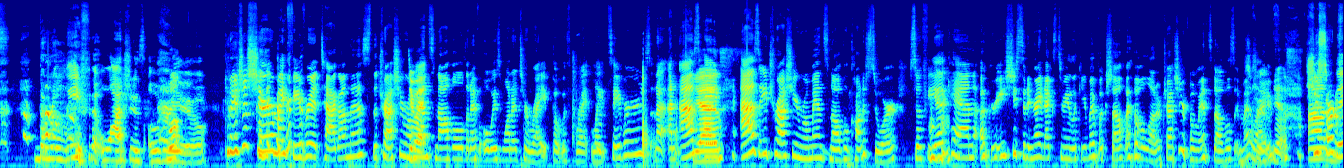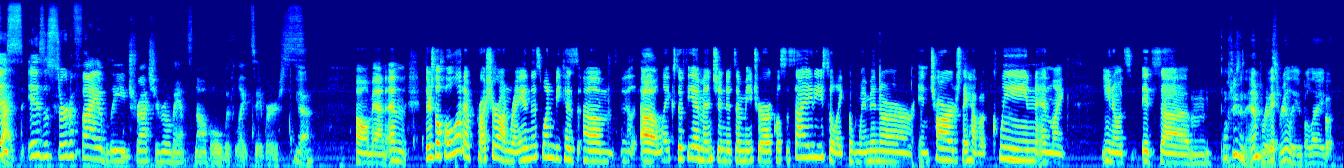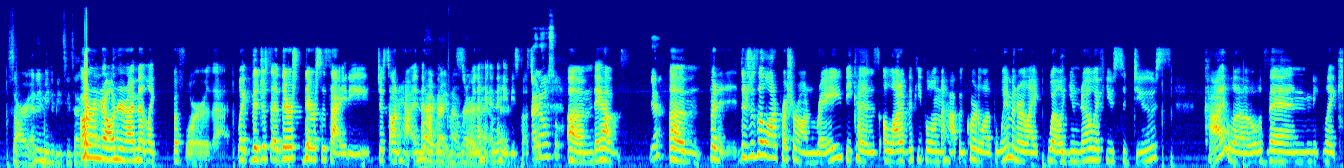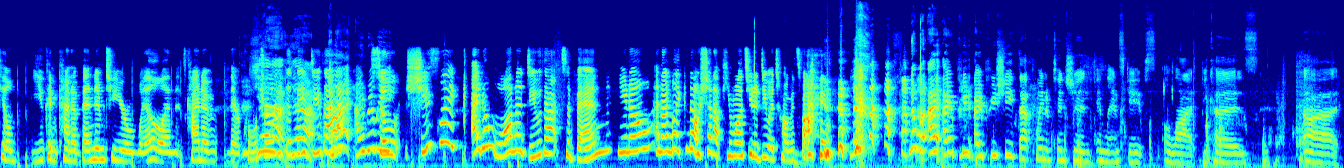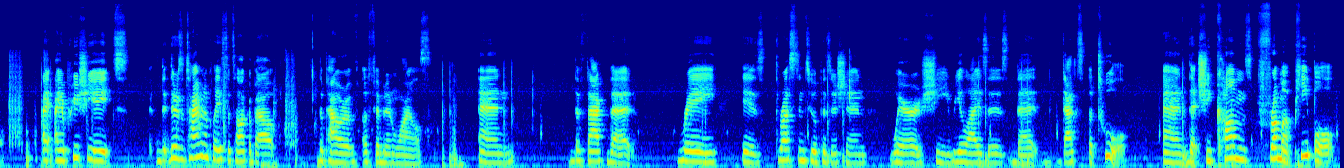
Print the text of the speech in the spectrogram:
the relief that washes over Well- you. Can I just share my favorite tag on this? The trashy romance novel that I've always wanted to write, but with right lightsabers. And, I, and as Yes. a as a trashy romance novel connoisseur, Sophia Mhm. can agree. She's sitting right next to me, looking at my bookshelf. I have a lot of trashy romance novels in my It's true. life. Yes. She's Uh, certified. This is a certifiably trashy romance novel with lightsabers. Yeah. Oh man, and there's a whole lot of pressure on Rey in this one because, um, uh, like Sophia mentioned, it's a matriarchal society, so like the women are in charge. They have a queen, and like, you know, it's it's um. Well, she's an empress, really, but like, sorry, I didn't mean to be too Oh technical. no no no no! I meant like before that, like the just uh, their their society just on ha- in the Right, right, no, cluster right, in the right, in the okay. Hapes cluster. I'd also um they have Yeah. um but there's just a lot of pressure on Rey because a lot of the people in the Hapan court a lot of the women are like well you know if you seduce kylo then like he'll you can kind of bend him to your will and it's kind of their culture Yeah, that yeah. they do And that I, I really. so she's like, I don't want to do that to Ben, you know? And I'm like, no, shut up. He wants you to do it to him. It's fine. no, but I I, appre- I appreciate that point of tension in landscapes a lot because uh, I, I appreciate th- there's a time and a place to talk about the power of, of feminine wiles and the fact that Rey is thrust into a position where she realizes that that's a tool and that she comes from a people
